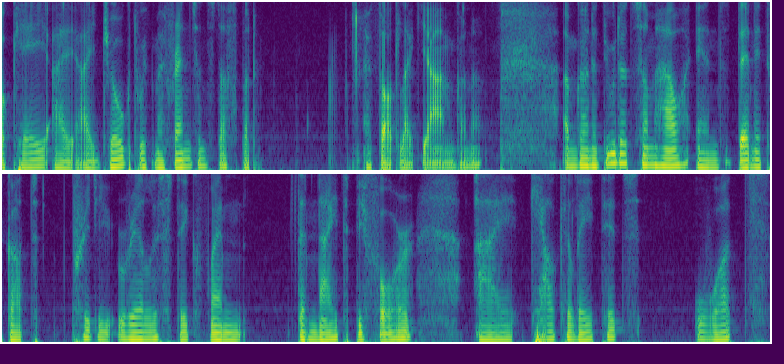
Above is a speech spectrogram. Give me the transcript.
okay, I, I joked with my friends and stuff, but I thought like, yeah, I'm gonna, I'm gonna do that somehow. And then it got pretty realistic when the night before, I calculated what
